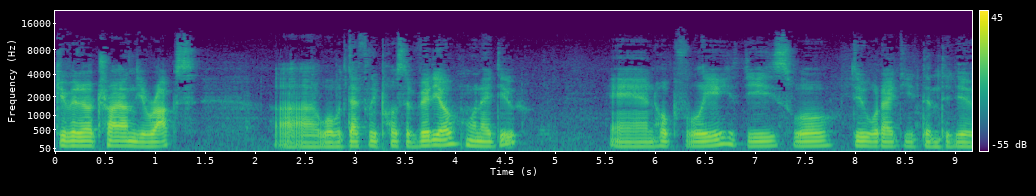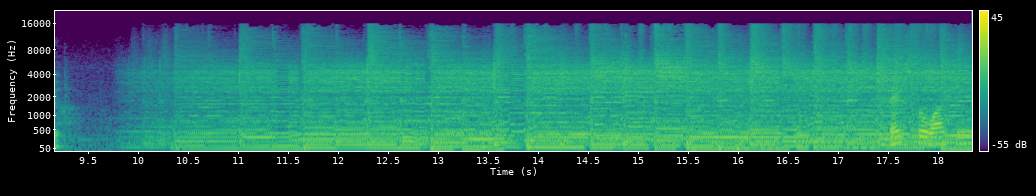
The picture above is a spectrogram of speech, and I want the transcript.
give it a try on the rocks. Uh, we'll definitely post a video when I do and hopefully these will do what I need them to do. Thanks for watching.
